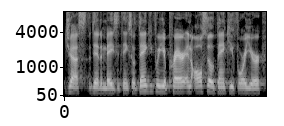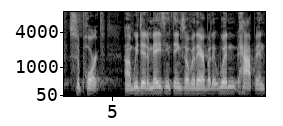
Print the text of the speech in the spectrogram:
just did amazing things. So thank you for your prayer and also thank you for your support. Um, we did amazing things over there, but it wouldn't happen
